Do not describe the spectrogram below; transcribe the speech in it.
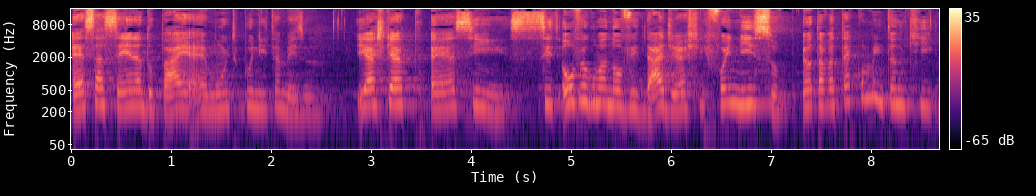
Essa cena do pai é muito bonita mesmo. E acho que é, é assim, se houve alguma novidade, eu acho que foi nisso. Eu tava até comentando que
